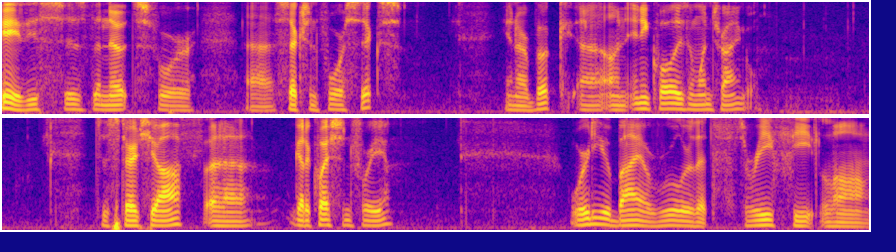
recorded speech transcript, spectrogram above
Okay, this is the notes for uh, section 4-6 in our book uh, on inequalities in one triangle. To start you off, uh, got a question for you. Where do you buy a ruler that's three feet long?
